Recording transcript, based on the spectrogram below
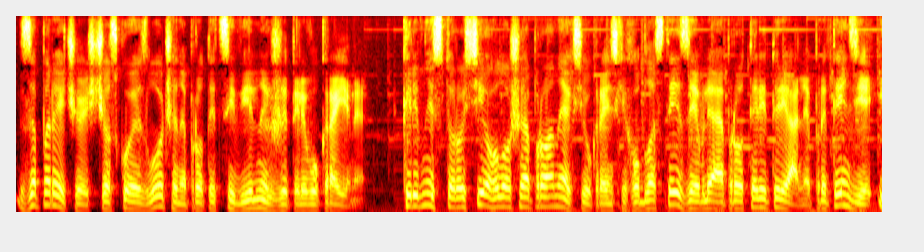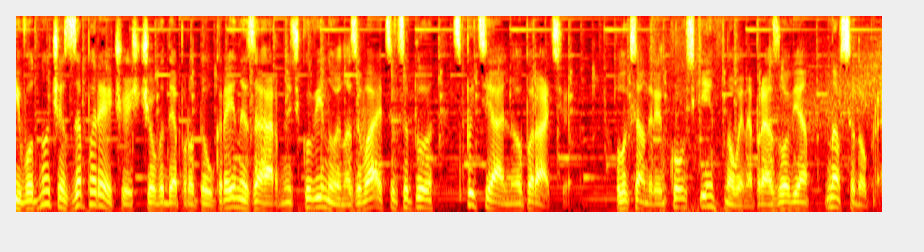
заперечує, що скоє злочини проти цивільних жителів України. Керівництво Росії оголошує про анексію українських областей, заявляє про територіальні претензії і водночас заперечує, що веде проти України загарбницьку війну. і Називається цитую спеціальною операцією. Олександр Янковський, новини при Азов'я. На все добре.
